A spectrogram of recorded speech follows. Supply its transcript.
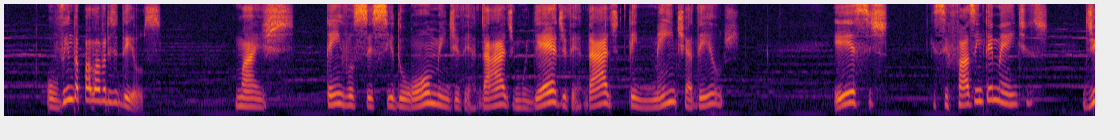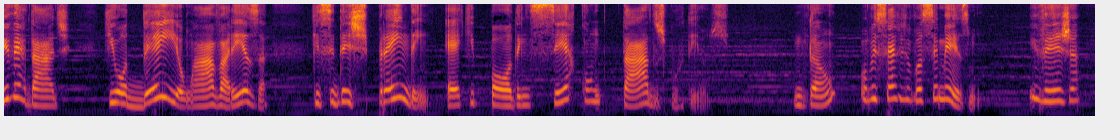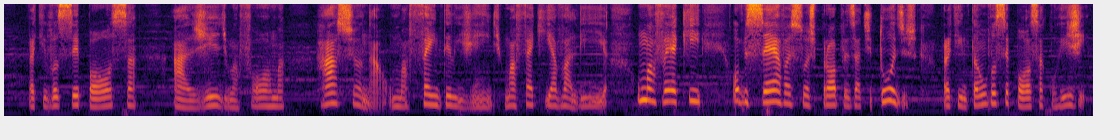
ouvindo a palavra de Deus, mas tem você sido homem de verdade, mulher de verdade, temente a Deus? Esses que se fazem tementes, de verdade, que odeiam a avareza, que se desprendem, é que podem ser contados por Deus. Então, observe você mesmo e veja para que você possa agir de uma forma racional, uma fé inteligente, uma fé que avalia, uma fé que observa as suas próprias atitudes, para que então você possa corrigir.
